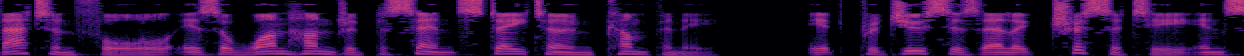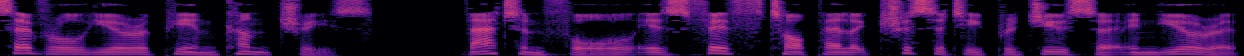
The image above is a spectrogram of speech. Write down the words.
Vattenfall is a 100% state-owned company. It produces electricity in several European countries. Vattenfall is fifth top electricity producer in Europe.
